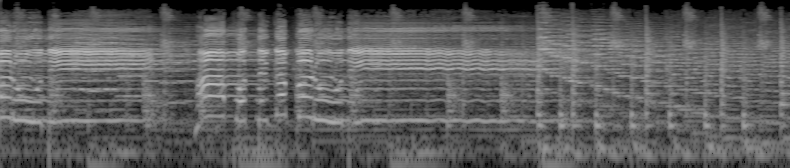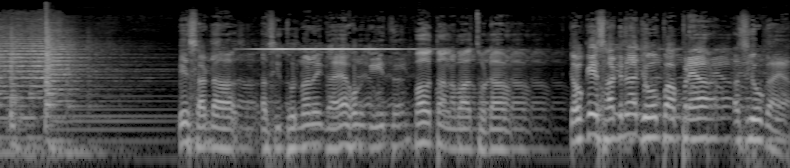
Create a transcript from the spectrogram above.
ਗੱਭਰੂ ਦੀ। ਹਾਂ ਪੁੱਤ ਗੱਭਰੂ ਦੀ। ਇਹ ਸਾਡਾ ਅਸੀਂ ਦੋਨਾਂ ਨੇ ਗਾਇਆ ਹੁਣ ਗੀਤ। ਬਹੁਤ ਧੰਨਵਾਦ ਤੁਹਾਡਾ। ਕਿਉਂਕਿ ਸਾਡੇ ਨਾਲ ਜੋ ਵਾਪਰਿਆ ਅਸੀਂ ਉਹ ਗਾਇਆ।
